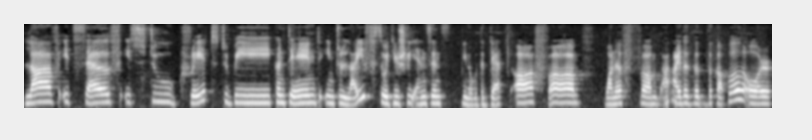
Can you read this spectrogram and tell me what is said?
love itself is too great to be contained into life. So it usually ends in you know with the death of um, one of um, either the, the couple or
